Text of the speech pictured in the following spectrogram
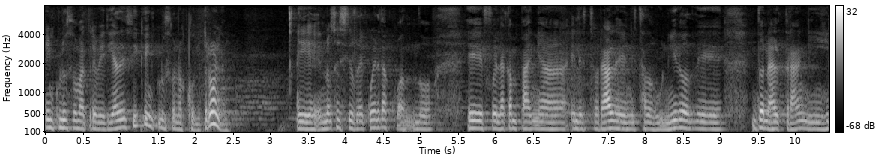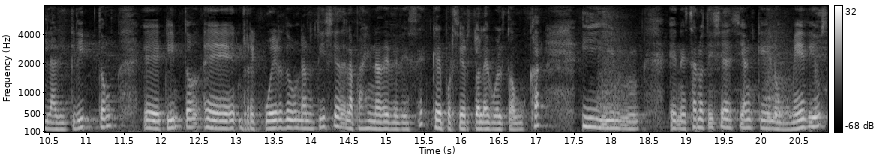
E incluso me atrevería a decir que incluso nos controlan. Eh, no sé si recuerdas cuando eh, fue la campaña electoral en Estados Unidos de Donald Trump y Hillary Clinton. Eh, Clinton recuerdo una noticia de la página de BBC, que por cierto la he vuelto a buscar, y mm, en esta noticia decían que los medios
